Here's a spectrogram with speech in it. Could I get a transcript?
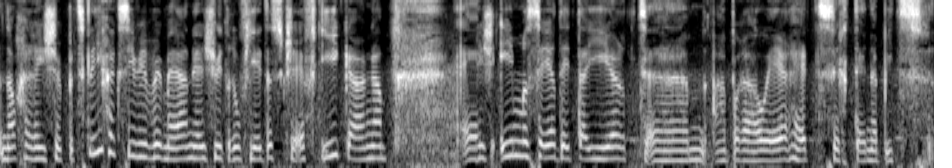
nachher ist etwa das Gleiche gewesen wie bei mir. Er ist wieder auf jedes Geschäft eingegangen. Er ist immer sehr detailliert, ähm, aber auch er hat sich dann ein bisschen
